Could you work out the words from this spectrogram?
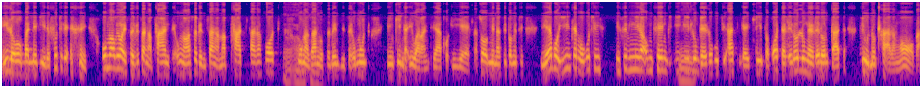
yiloko kubalekile futhi ke uma uke wayisevisa ngaphandle ungawasebenzisanga ama parts aka Ford ungazange usebenzise umuntu inkinga iwarranty yakho iyehla. So mina sipho ngithi yebo yinhle ngokuthi isimnika umthengi ilungelo ukuthi athi ngiyayikhipha kodwa lelo lungelo lelo ligada liwunoxhaka ngoba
